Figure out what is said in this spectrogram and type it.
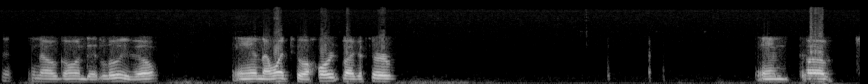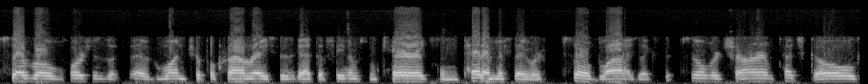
you know, going to Louisville. And I went to a horse, like a third, and uh, several horses that had won Triple Crown races. Got to feed them some carrots and pet them if they were so obliged, like Silver Charm, Touch Gold,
